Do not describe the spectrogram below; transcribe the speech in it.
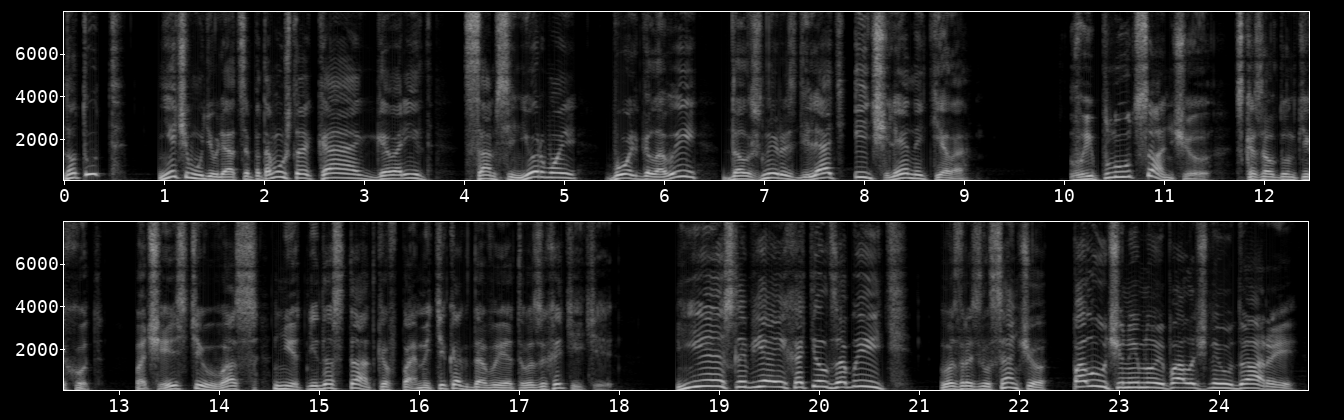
Но тут нечему удивляться, потому что, как говорит сам сеньор мой, боль головы должны разделять и члены тела. — Вы плут, Санчо, — сказал Дон Кихот. По чести, у вас нет недостатка в памяти, когда вы этого захотите. — Если б я и хотел забыть, — возразил Санчо, — полученные мною палочные удары,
